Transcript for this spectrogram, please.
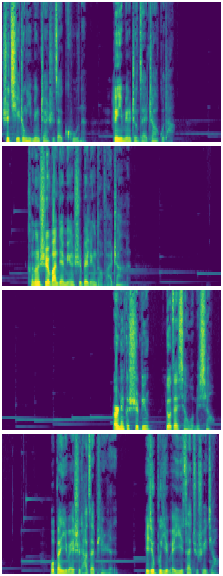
是其中一名战士在哭呢，另一名正在照顾他。可能是晚点名时被领导罚站了，而那个士兵又在向我们笑。我本以为是他在骗人，也就不以为意再去睡觉。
